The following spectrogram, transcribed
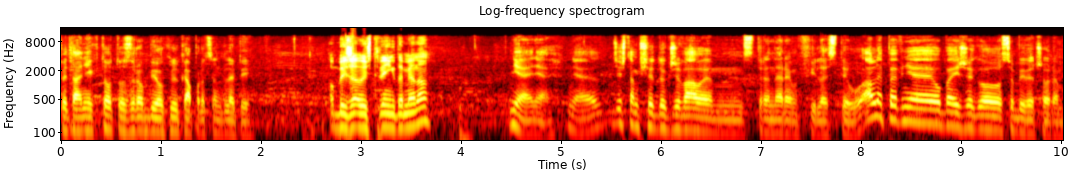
Pytanie, kto to zrobi o kilka procent lepiej. Obejrzałeś trening Damiana? Nie, nie, nie. Gdzieś tam się dogrzewałem z trenerem chwilę z tyłu, ale pewnie obejrzę go sobie wieczorem.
